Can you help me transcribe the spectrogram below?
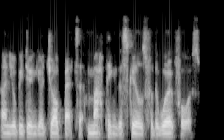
and you'll be doing your job better, mapping the skills for the workforce.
